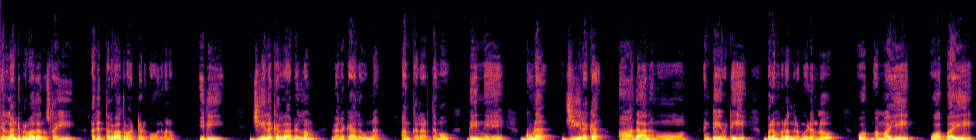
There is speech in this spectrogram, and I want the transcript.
ఎలాంటి ప్రమాదాలు వస్తాయి? అదే తర్వాత మాట్లాడుకోవాలి మనం. ఇది జీలకర్ర బెల్లం వెనకాల ఉన్న అంతరార్థము దీన్నే గుడ జీరక ఆదానము. అంటే ఏమిటి? బ్రహ్మరంధ్రమూయడంలో ఓ అమ్మాయి ఓ అబ్బాయి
